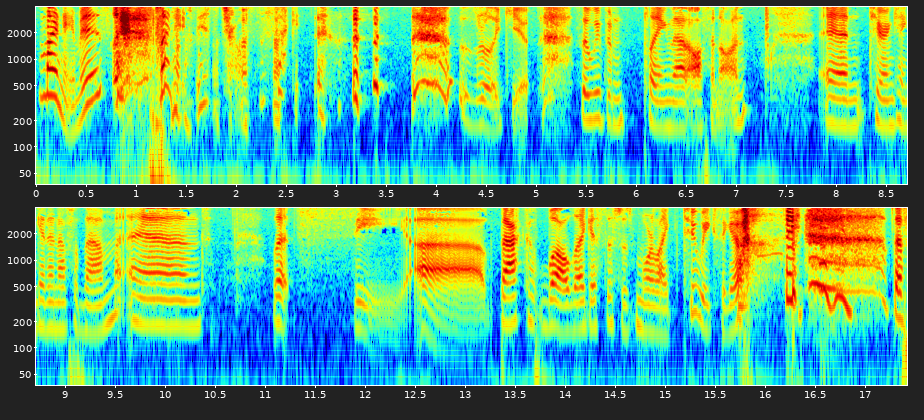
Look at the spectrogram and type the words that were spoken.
my name is, my name is Charles II. it was really cute. So we've been playing that off and on, and Tyrion can't get enough of them. And let's see, uh, back well, I guess this was more like two weeks ago. the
